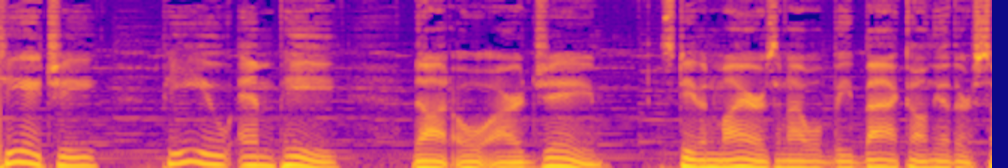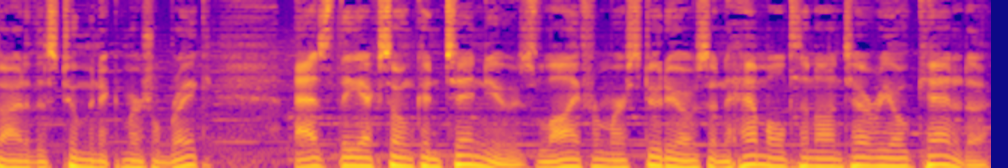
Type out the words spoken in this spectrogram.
www.thepump.org. Steven Myers and I will be back on the other side of this two minute commercial break as the Zone continues, live from our studios in Hamilton, Ontario, Canada,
